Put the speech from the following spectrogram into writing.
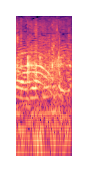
大家。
